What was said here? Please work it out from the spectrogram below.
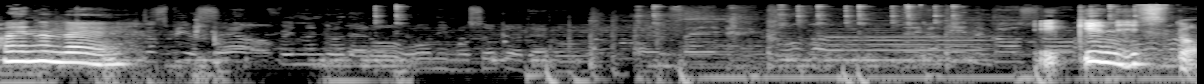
다 했는데 있긴 있어.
